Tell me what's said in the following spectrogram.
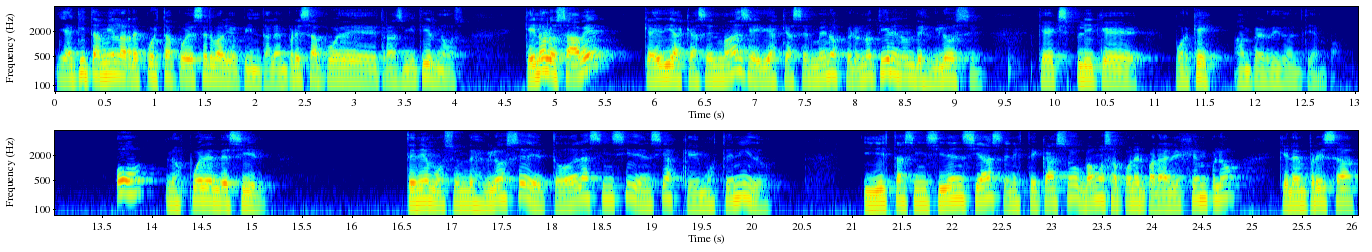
Y aquí también la respuesta puede ser variopinta. La empresa puede transmitirnos que no lo sabe, que hay días que hacen más y hay días que hacen menos, pero no tienen un desglose que explique por qué han perdido el tiempo. O nos pueden decir, tenemos un desglose de todas las incidencias que hemos tenido. Y estas incidencias, en este caso, vamos a poner para el ejemplo que la empresa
